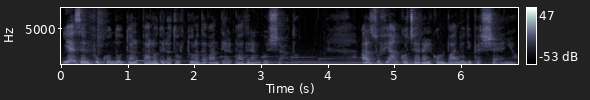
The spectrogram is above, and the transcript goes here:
Jesel fu condotto al palo della tortura davanti al padre angosciato. Al suo fianco c'era il compagno di Pescenio,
